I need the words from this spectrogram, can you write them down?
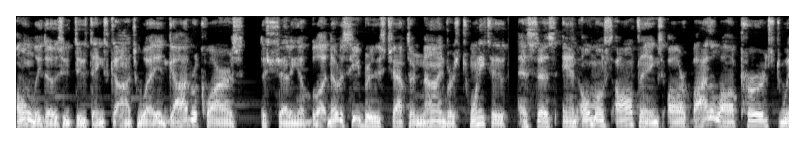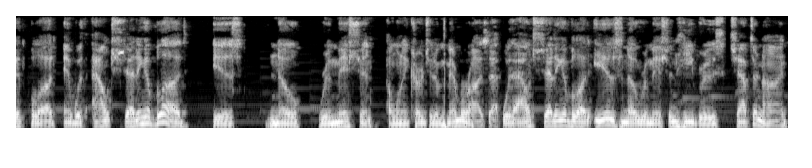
Only those who do things God's way and God requires the shedding of blood. Notice Hebrews chapter 9 verse 22. It says, and almost all things are by the law purged with blood and without shedding of blood is no remission. I want to encourage you to memorize that. Without shedding of blood is no remission. Hebrews chapter 9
